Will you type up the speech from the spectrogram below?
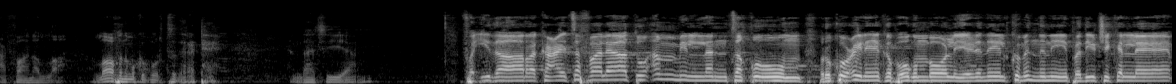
അഫാനല്ലാ. അള്ളാഹു നമുക്ക് പുറത്തു തരട്ടെ. എന്താ ചെയ്യാം? റുക്കുഴിലേക്ക് പോകുമ്പോൾ എഴുന്നേൽക്കുമെന്ന് നീ പ്രതീക്ഷിക്കല്ലേ?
